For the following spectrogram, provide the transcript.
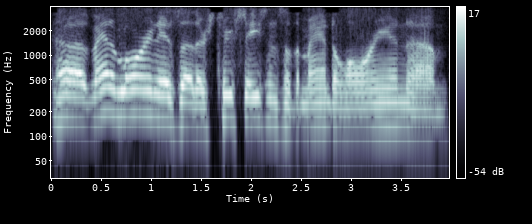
Uh, Mandalorian is uh, there's two seasons of the Mandalorian. Um,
